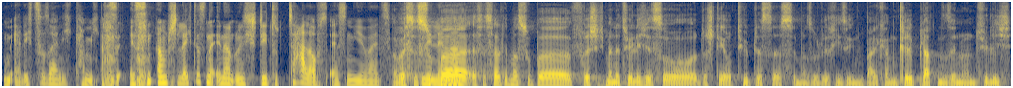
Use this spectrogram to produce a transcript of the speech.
um ehrlich zu sein, ich kann mich ans Essen am schlechtesten erinnern und ich stehe total aufs Essen jeweils. Aber es ist den Ländern. super, es ist halt immer super frisch. Ich meine, natürlich ist so das Stereotyp, dass das immer so die riesigen Balkan-Grillplatten sind und natürlich.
